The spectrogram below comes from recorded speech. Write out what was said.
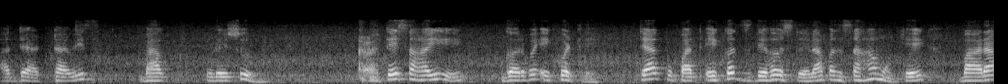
अध्याय अठ्ठावीस भाग पुढे सुरू. ते सहाही गर्भ एकवटले. त्या कुपात एकच देह असलेला पण सहा मुखे बारा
